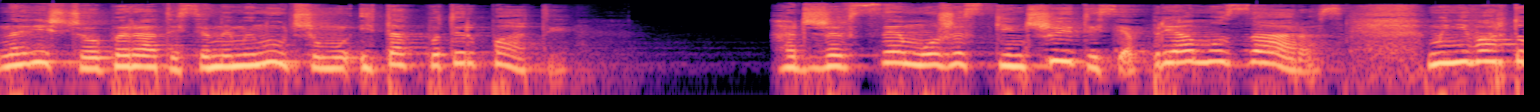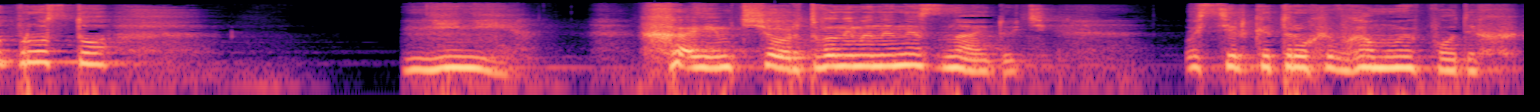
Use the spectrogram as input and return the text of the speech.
Навіщо опиратися неминучому і так потерпати? Адже все може скінчитися прямо зараз. Мені варто просто. Ні, ні. Хай їм чорт, вони мене не знайдуть. Ось тільки трохи вгамую подих.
